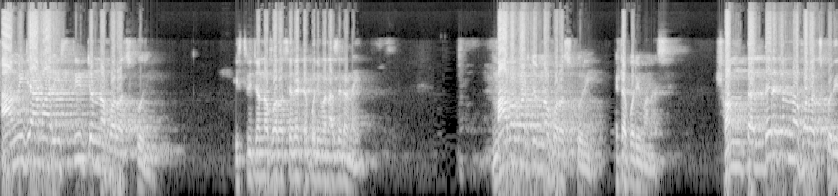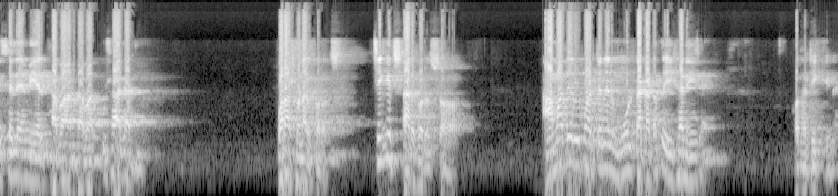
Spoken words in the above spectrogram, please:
আমি যে আমার স্ত্রীর জন্য খরচ করি, স্ত্রীর জন্য খরচের একটা পরিমাণ আছে না নাই? মা বাবার জন্য খরচ করি, এটা পরিমাণ আছে। সন্তানদের জন্য খরচ করি, ছেলে মেয়ের খাবার দাবার, পোশাক আদি। পড়াশোনার খরচ, চিকিৎসার খরচ সহ। আমাদের উপার্জনের মূল টাকাটা তো এইখানেই যায়। কথা ঠিক কিনা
